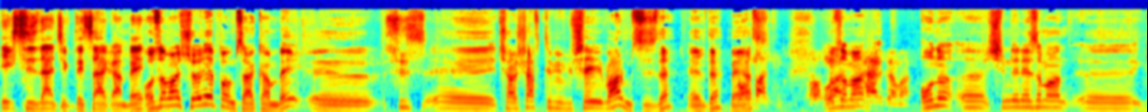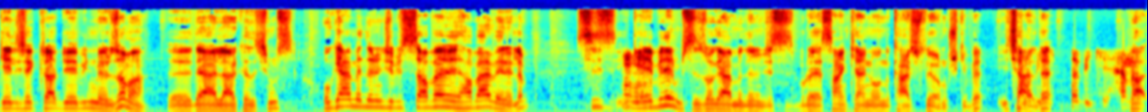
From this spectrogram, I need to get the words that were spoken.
İlk sizden çıktı Serkan Bey. O zaman şöyle yapalım Serkan Bey. Ee, siz e, çarşaf tipi bir şey var mı sizde evde beyaz? Olmaz. Olmaz. O zaman her zaman. onu e, şimdi ne zaman e, gelecek radyoya bilmiyoruz ama e, değerli arkadaşımız. O gelmeden önce biz size haber haber verelim. Siz gelebilir misiniz o gelmeden önce siz buraya sanki hani onu karşılıyormuş gibi içeride. Tabii, ki, tabii ki. Hemen, Ra-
